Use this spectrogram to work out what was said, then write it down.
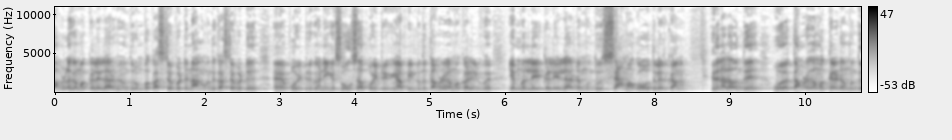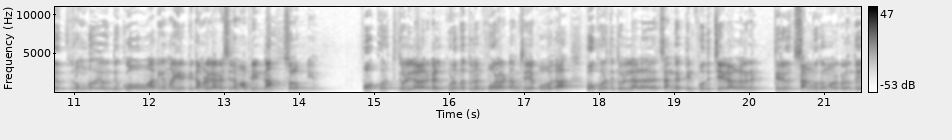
தமிழக மக்கள் எல்லாருமே வந்து ரொம்ப கஷ்டப்பட்டு நாங்கள் வந்து கஷ்டப்பட்டு போயிட்டு இருக்கோம் நீங்கள் சொகுசா போயிட்டு இருக்கீங்க அப்படின்னு வந்து தமிழக மக்கள் எம்எல்ஏக்கள் எல்லாரிடம் வந்து செம கோபத்தில் இருக்காங்க. இதனால வந்து தமிழக மக்களிடம் வந்து ரொம்பவே வந்து கோபம் அதிகமாக இருக்கு தமிழக அரசு. அரசிடம் அப்படின்னு தான் சொல்ல முடியும். போக்குவரத்து தொழிலாளர்கள் குடும்பத்துடன் போராட்டம் செய்ய போவதா? போக்குவரத்து தொழிலாளர் சங்கத்தின் பொதுச் செயலாளர்கள் திரு சண்முகம் அவர்கள் வந்து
